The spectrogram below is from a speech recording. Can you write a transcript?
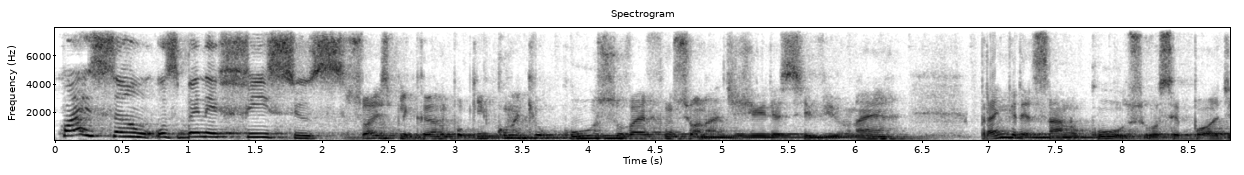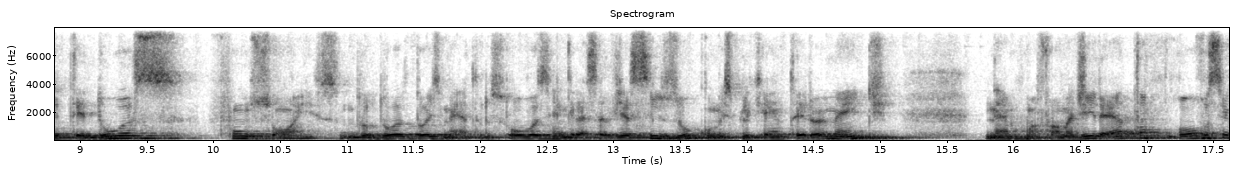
Quais são os benefícios? Só explicando um pouquinho como é que o curso vai funcionar de engenharia civil, né? Para ingressar no curso, você pode ter duas funções, dois, dois métodos. Ou você ingressa via SISU, como expliquei anteriormente, né, de uma forma direta, ou você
